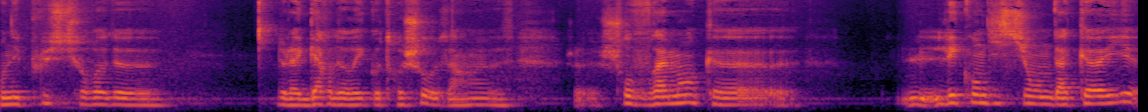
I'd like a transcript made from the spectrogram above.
On est plus sur de, de la garderie qu'autre chose. hein. Je, je trouve vraiment que les conditions d'accueil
